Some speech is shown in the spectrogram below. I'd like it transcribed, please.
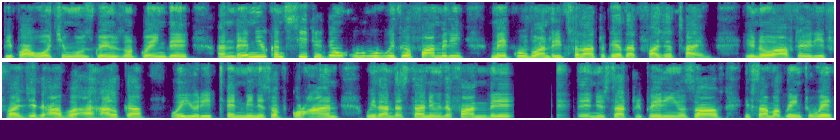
people are watching who's going, who's not going there. And then you can sit with, the, with your family, make wudu and read salah together at Fajr time. You know, after you read Fajr, have a, a halka where you read 10 minutes of Quran with understanding with the family then you start preparing yourself. If some are going to work,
